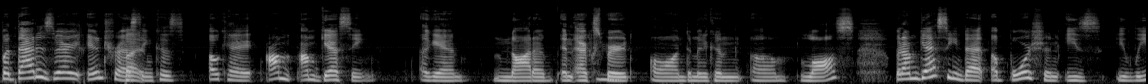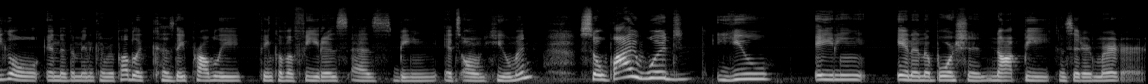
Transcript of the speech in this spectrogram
but that is very interesting because okay, I'm I'm guessing again not a, an expert mm-hmm. on Dominican um, laws, but I'm guessing that abortion is illegal in the Dominican Republic because they probably think of a fetus as being its own human. So why would mm-hmm. you aiding in an abortion not be considered murder?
